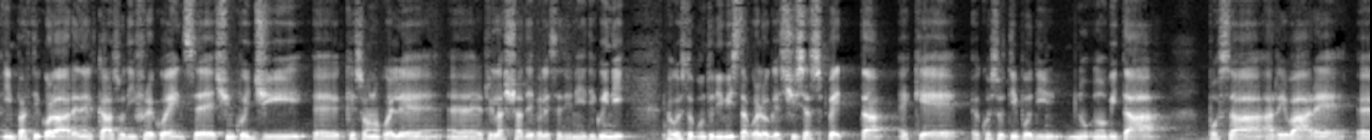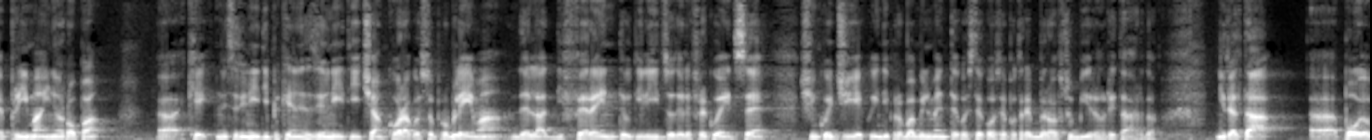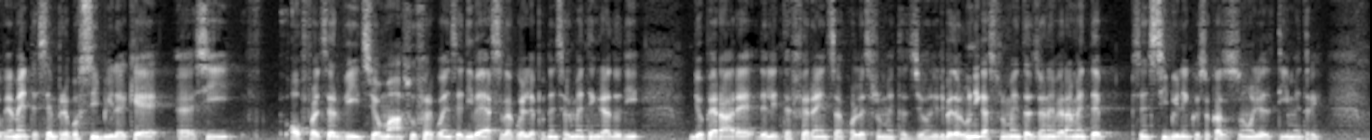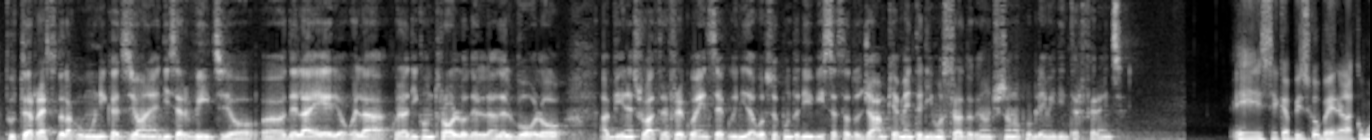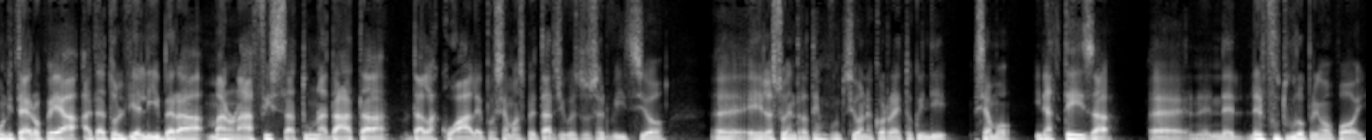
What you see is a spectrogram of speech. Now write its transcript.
in particolare nel caso di frequenze 5G eh, che sono quelle eh, rilasciate per gli Stati Uniti. Quindi da questo punto di vista quello che ci si aspetta è che eh, questo tipo di no- novità possa arrivare eh, prima in Europa eh, che negli Stati Uniti, perché negli Stati Uniti c'è ancora questo problema del differente utilizzo delle frequenze 5G e quindi probabilmente queste cose potrebbero subire un ritardo. In realtà Uh, poi ovviamente è sempre possibile che eh, si offre il servizio ma su frequenze diverse da quelle potenzialmente in grado di, di operare dell'interferenza con le strumentazioni. Ripeto, l'unica strumentazione veramente sensibile in questo caso sono gli altimetri. Tutto il resto della comunicazione di servizio eh, dell'aereo, quella, quella, di controllo del, del volo, avviene su altre frequenze, quindi da questo punto di vista è stato già ampiamente dimostrato che non ci sono problemi di interferenze. E se capisco bene, la comunità europea ha dato il via libera, ma non ha fissato una data dalla quale possiamo aspettarci questo servizio eh, e la sua entrata in funzione, corretto? Quindi siamo in attesa eh, nel, nel, futuro prima o poi.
